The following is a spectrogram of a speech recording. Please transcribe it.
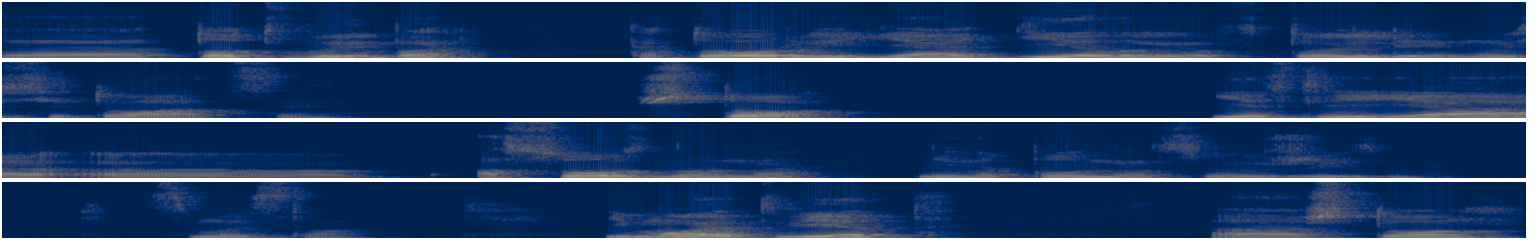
э, тот выбор, который я делаю в той или иной ситуации. Что, если я э, осознанно не наполнил свою жизнь смыслом? И мой ответ, э, что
